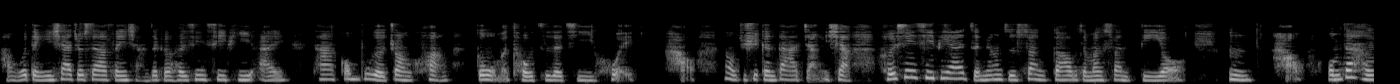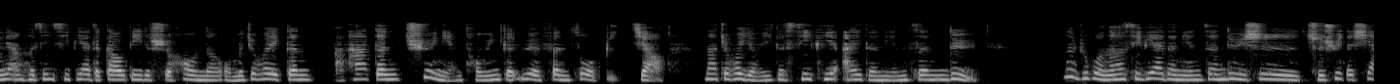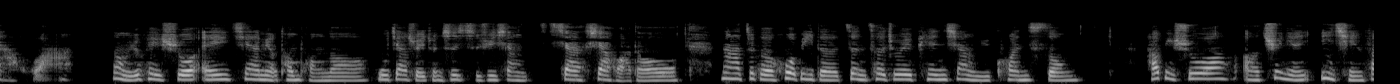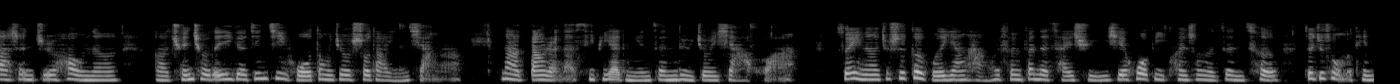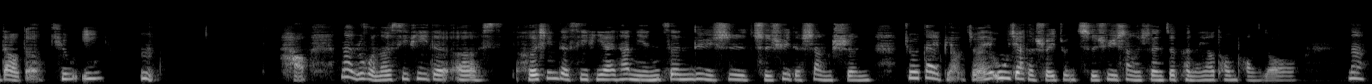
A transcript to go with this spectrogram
好，我等一下就是要分享这个核心 CPI 它公布的状况跟我们投资的机会。好，那我继续跟大家讲一下核心 CPI 怎么样子算高，怎么算低哦。嗯，好，我们在衡量核心 CPI 的高低的时候呢，我们就会跟把它跟去年同一个月份做比较，那就会有一个 CPI 的年增率。那如果呢 CPI 的年增率是持续的下滑。那我们就可以说，哎，现在没有通膨咯，物价水准是持续向下下滑的哦。那这个货币的政策就会偏向于宽松。好比说，呃，去年疫情发生之后呢，呃，全球的一个经济活动就受到影响啊。那当然了，CPI 的年增率就会下滑。所以呢，就是各国的央行会纷纷的采取一些货币宽松的政策，这就是我们听到的 QE。嗯。好，那如果呢，CP 的呃核心的 CPI 它年增率是持续的上升，就代表着哎物价的水准持续上升，这可能要通膨喽。那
